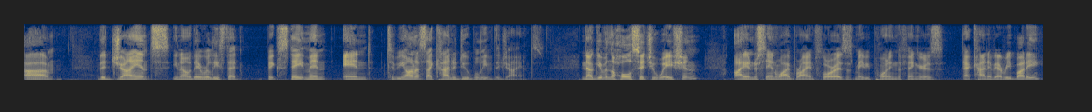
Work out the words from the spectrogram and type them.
Um, the Giants, you know, they released that big statement, and to be honest, I kind of do believe the Giants. Now, given the whole situation, I understand why Brian Flores is maybe pointing the fingers at kind of everybody,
